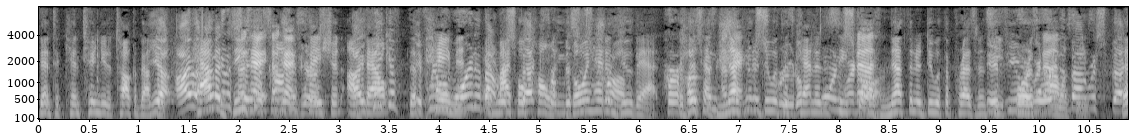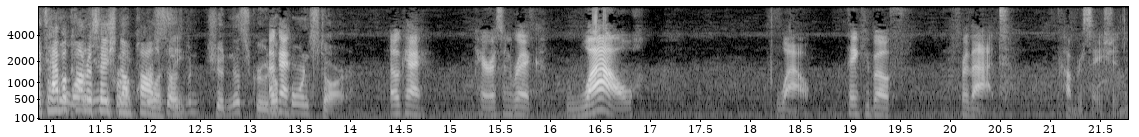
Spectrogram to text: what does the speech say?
than to continue to talk about Yeah, this. I, have I'm a gonna say decent something, Paris. conversation I about think if, the if payment worried about and Michael Cohen. from Go ahead Trump, and do that. Her but this has nothing to do with have his screwed a porn candidacy. star. It has nothing to do with the presidency If you're or his worried policies. about respect Let's have a Melania conversation on Trump, her policy. husband shouldn't have screwed Okay. a porn star. Okay. Paris and Rick. Wow. Wow. Thank you both for that conversation.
